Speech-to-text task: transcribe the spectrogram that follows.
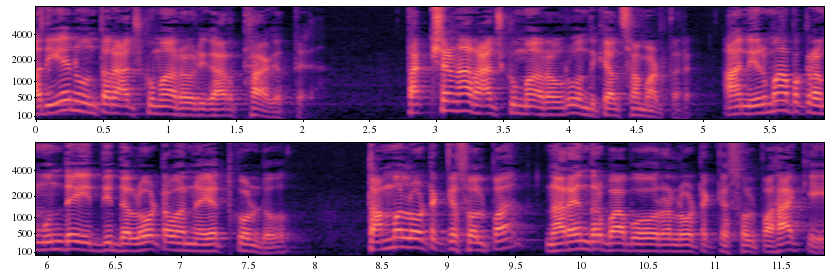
ಅದೇನು ಅಂತ ರಾಜ್ಕುಮಾರ್ ಅವರಿಗೆ ಅರ್ಥ ಆಗುತ್ತೆ. ತಕ್ಷಣ ರಾಜ್ಕುಮಾರ್ ಅವರು ಒಂದು ಕೆಲಸ ಮಾಡ್ತಾರೆ. ಆ ನಿರ್ಮಾಪಕರ ಮುಂದೆ ಇದ್ದಿದ್ದ ಲೋಟವನ್ನು ಎತ್ಕೊಂಡು ತಮ್ಮ ಲೋಟಕ್ಕೆ ಸ್ವಲ್ಪ, ನರೇಂದ್ರ ಬಾಬು ಅವರ ಲೋಟಕ್ಕೆ ಸ್ವಲ್ಪ ಹಾಕಿ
